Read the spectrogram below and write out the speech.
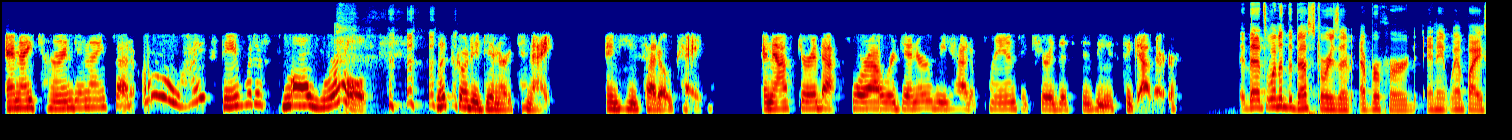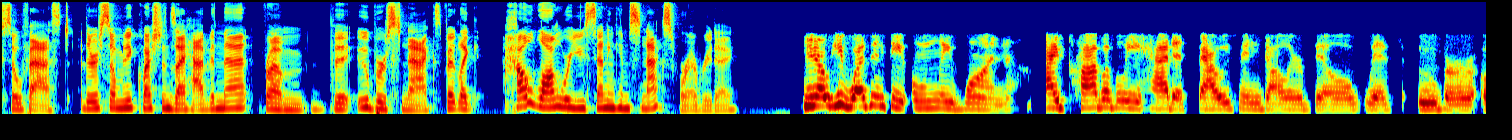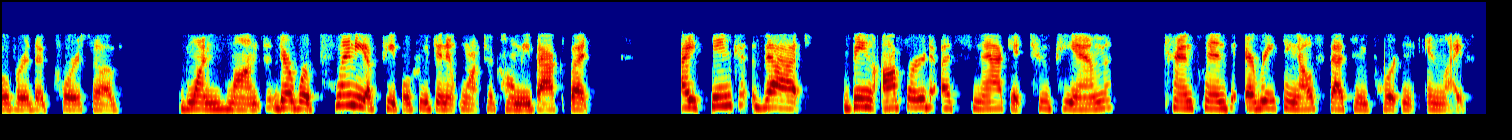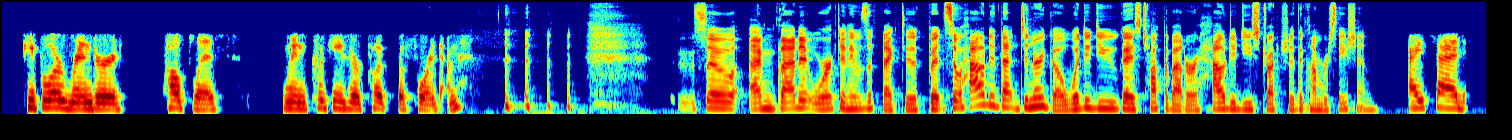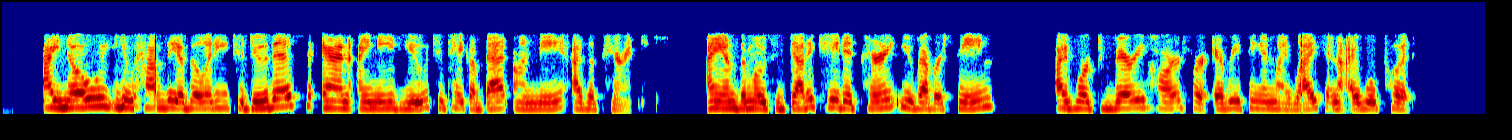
And I turned and I said, Oh, hi, Steve. What a small world. Let's go to dinner tonight. And he said, Okay. And after that four hour dinner, we had a plan to cure this disease together. That's one of the best stories I've ever heard, and it went by so fast. There's so many questions I have in that from the Uber snacks, but like, how long were you sending him snacks for every day? You know, he wasn't the only one. I probably had a thousand dollar bill with Uber over the course of one month. There were plenty of people who didn't want to call me back, but I think that being offered a snack at 2 p.m. transcends everything else that's important in life. People are rendered helpless when cookies are put before them. so I'm glad it worked and it was effective. But so, how did that dinner go? What did you guys talk about, or how did you structure the conversation? I said, I know you have the ability to do this, and I need you to take a bet on me as a parent. I am the most dedicated parent you've ever seen. I've worked very hard for everything in my life, and I will put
